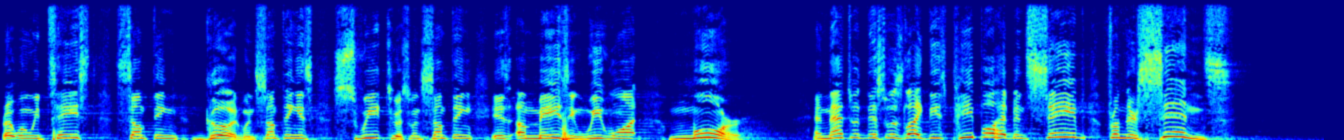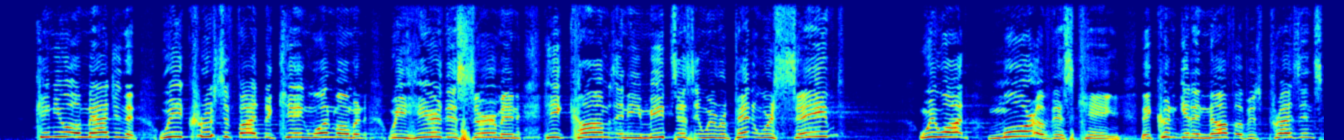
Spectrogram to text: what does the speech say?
Right? When we taste something good, when something is sweet to us, when something is amazing, we want more. And that's what this was like. These people had been saved from their sins. Can you imagine that? We crucified the king one moment, we hear this sermon, he comes and he meets us and we repent and we're saved. We want more of this king. They couldn't get enough of his presence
